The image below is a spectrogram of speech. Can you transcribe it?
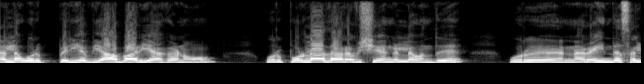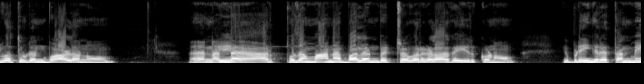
நல்ல ஒரு பெரிய வியாபாரியாகணும் ஒரு பொருளாதார விஷயங்களில் வந்து ஒரு நிறைந்த செல்வத்துடன் வாழணும் நல்ல அற்புதமான பலன் பெற்றவர்களாக இருக்கணும் இப்படிங்கிற தன்மை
